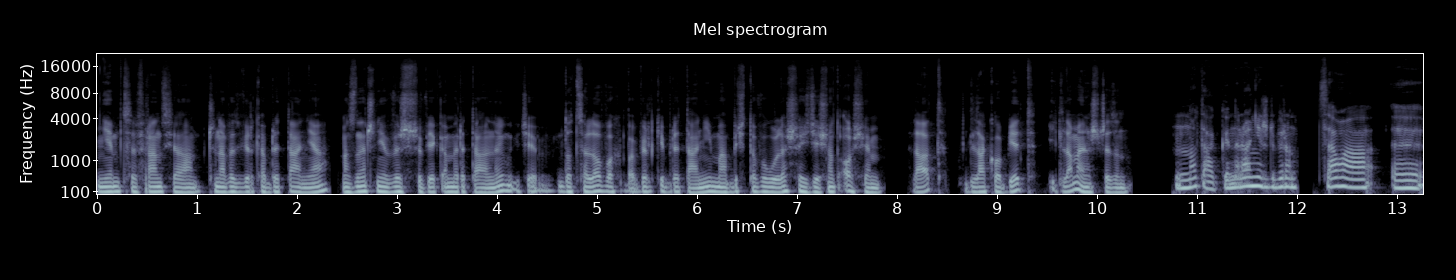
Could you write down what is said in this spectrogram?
Niemcy, Francja czy nawet Wielka Brytania ma znacznie wyższy wiek emerytalny, gdzie docelowo chyba w Wielkiej Brytanii ma być to w ogóle 68 lat dla kobiet i dla mężczyzn. No tak, generalnie rzecz biorąc, cała, e,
